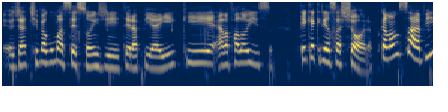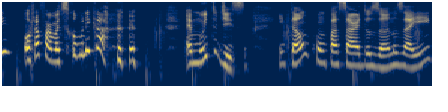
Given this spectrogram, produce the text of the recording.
Eu já tive algumas sessões de terapia aí que ela falou isso. Por que, que a criança chora? Porque ela não sabe outra forma de se comunicar. é muito disso. Então, com o passar dos anos aí,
